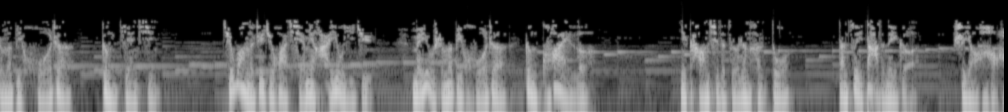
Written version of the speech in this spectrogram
什么比活着更艰辛。”却忘了这句话前面还有一句：没有什么比活着更快乐。你扛起的责任很多，但最大的那个是要好好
